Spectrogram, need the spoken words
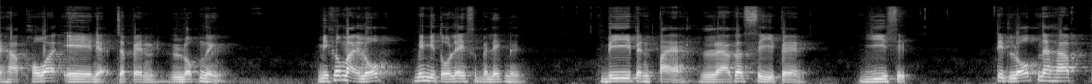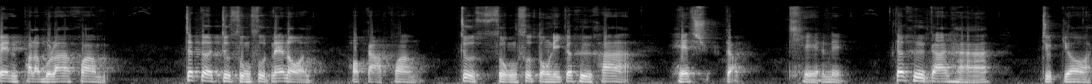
นะครับ เพราะว่า a เนี่ยจะเป็นลบ1มีเครื่องหมายลบไม่มีตัวเลขซึ่งเป็นเลข 1 b เป็น 8 แล้วก็ c เป็น 20 ติดลบนะครับเป็นพาราโบลาความจะเกิดจุดสูงสุดแน่นอน พอกราฟความจุดสูงสุดตรงนี้ก็คือค่า h กับ k นั่นเองก็คือการหาจุดยอด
